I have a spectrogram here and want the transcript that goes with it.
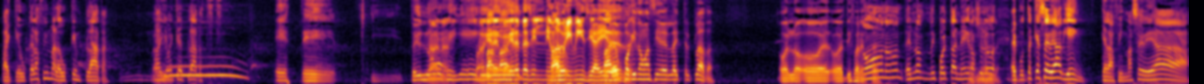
Para el que busque la firma, la busque en plata. Más yo me quedé plata. Este. Y estoy loco No, no. que llegue. No quieres- no quieres decir ni una Vale- primicia ahí. ¿Vale de- un poquito más si es lighter plata? ¿O es, lo- o es, o es diferente? No, no, él no, no importa negra. El punto es que se vea bien, que la firma se vea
